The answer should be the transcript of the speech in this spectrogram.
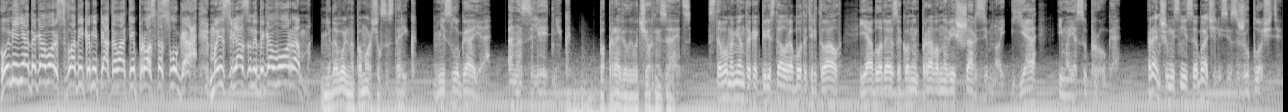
У меня договор с владыками пятого, а ты просто слуга. Мы связаны договором. Недовольно поморщился старик. «Не слуга я, а наследник», — поправил его черный заяц. «С того момента, как перестал работать ритуал, я обладаю законным правом на весь шар земной. Я и моя супруга. Раньше мы с ней собачились из-за жилплощади.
